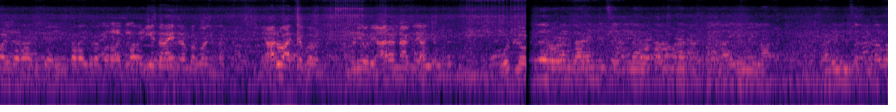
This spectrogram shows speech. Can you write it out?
ಮಾಡಿದಾರ ಅದಕ್ಕೆ ಈ ಥರ ಇದ್ರೆ ಪರವಾಗಿಲ್ಲ. ಈ ಥರ ಇದ್ರೆ ಪರವಾಗಿಲ್ಲ. ಯಾರೂ ಆಚೆ ಬರಲ್ಲ. ಅಂಗಡಿಯವರು ಯಾರನ್ನಾಗಲಿ ಆಚೆ ಬರಲ್ಲ. ಹೋಟ್ಲು ರೋಡಲ್ಲಿ ಗಾಡಿ ನಿಲ್ಸೋಕ್ಕಿಲ್ಲ ವ್ಯಾಪಾರ ಮಾಡೋಕ್ಕಾಗ್ತಾ ಇಲ್ಲ ಏನೂ ಇಲ್ಲ. ಗಾಡಿ ನಿಲ್ಸಕ್ಕೆ ಬಿಡಲ್ಲ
